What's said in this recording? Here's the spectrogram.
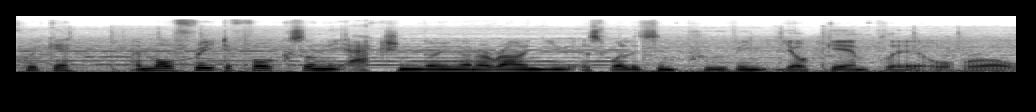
quicker and more free to focus on the action going on around you as well as improving your gameplay overall.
